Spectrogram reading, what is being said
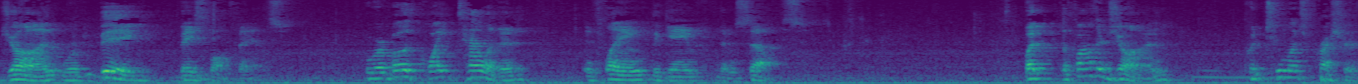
John, were big baseball fans who were both quite talented in playing the game themselves. But the father, John, put too much pressure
